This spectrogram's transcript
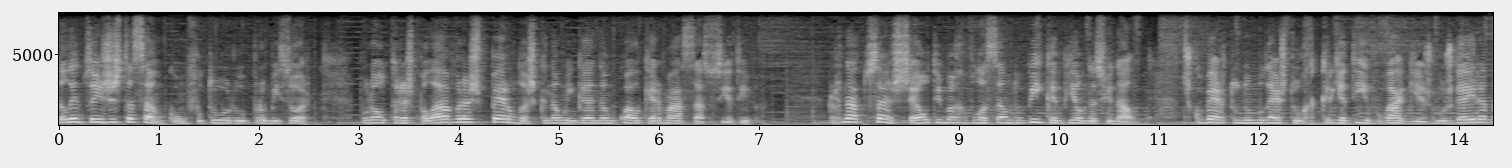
Talentos em gestação com um futuro promissor. Por outras palavras, pérolas que não enganam qualquer massa associativa. Renato Sanches é a última revelação do bicampeão nacional. Descoberto no modesto recreativo Águias Mosgueira,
